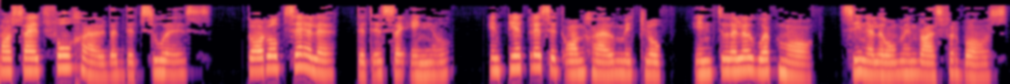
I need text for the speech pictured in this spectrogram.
Maar sy het volgehou dat dit zo so is. Daarop sê hulle, dit is sy engel. En Petrus het aangehou met klop, en toe hulle opmaak, sien hulle om en was verbaasd.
